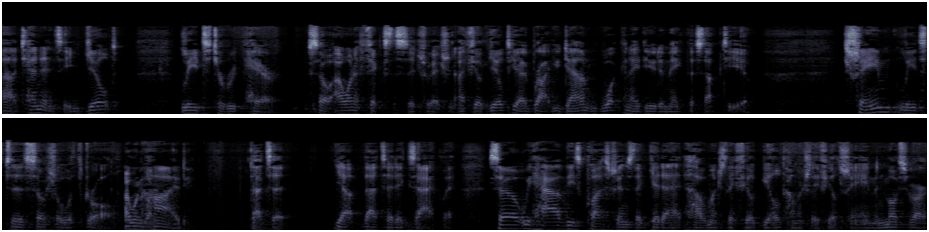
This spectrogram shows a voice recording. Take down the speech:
uh, tendency. Guilt leads to repair. So i want to fix the situation. I feel guilty. I brought you down. What can i do to make this up to you? Shame leads to social withdrawal. I want to hide. That's it Yeah, that's it exactly. So we have these questions that get at how much they feel guilt, how much they feel shame, and most of our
